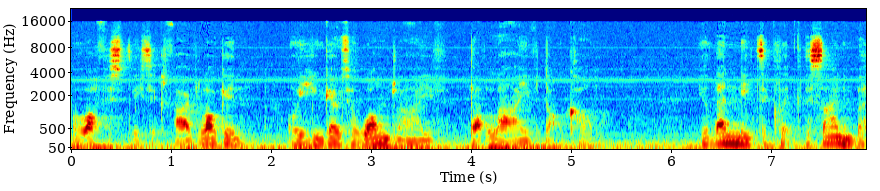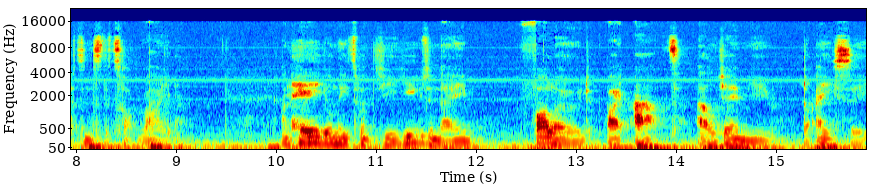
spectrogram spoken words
or Office 365 login, or you can go to onedrive.live.com. You'll then need to click the sign in button to the top right. And here you'll need to enter your username followed by at ljmu.ac.uk.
